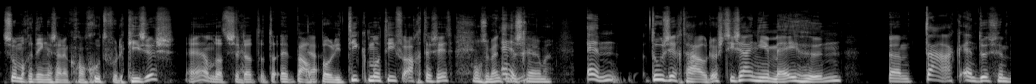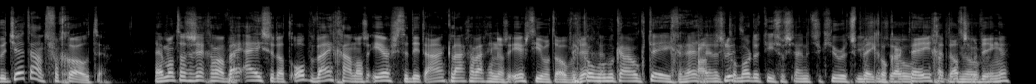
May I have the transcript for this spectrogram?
Sommige dingen zijn ook gewoon goed voor de kiezers, hè, omdat ze dat, dat bepaald ja. politiek motief achter zit. Consumenten en, beschermen. En toezichthouders die zijn hiermee hun um, taak en dus hun budget aan het vergroten. He, want als ze zeggen, maar wij eisen dat op, wij gaan als eerste dit aanklagen, wij gaan als eerste hier wat over en zeggen. komen we elkaar ook tegen. Hè? Zijn het commodities of zijn het securities? Spreken elkaar zo, tegen, dat soort over. dingen.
